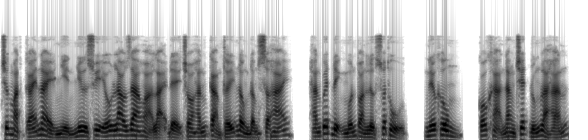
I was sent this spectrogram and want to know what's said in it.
trước mặt cái này nhìn như suy yếu lao ra hỏa lại để cho hắn cảm thấy nồng đậm sợ hãi, hắn quyết định muốn toàn lực xuất thủ, nếu không, có khả năng chết đúng là hắn.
